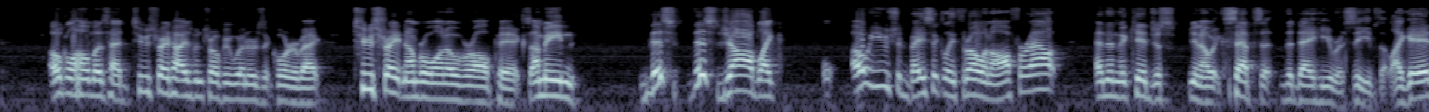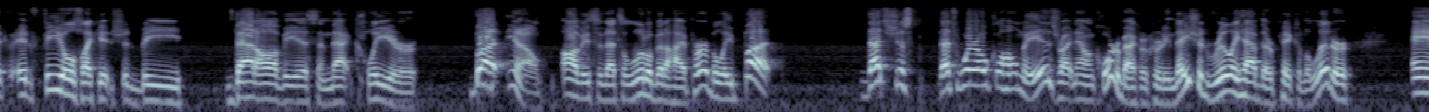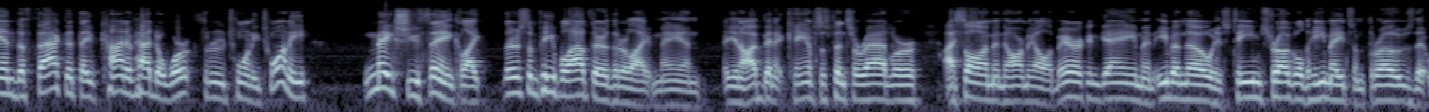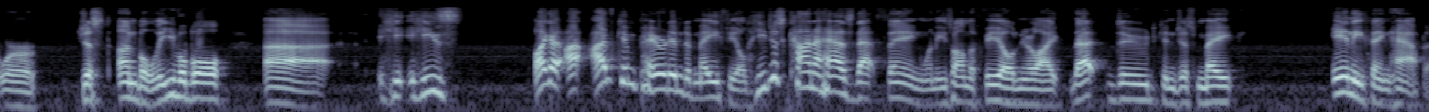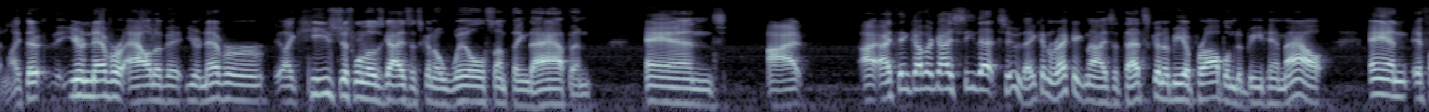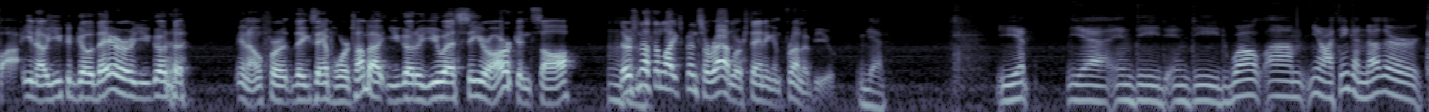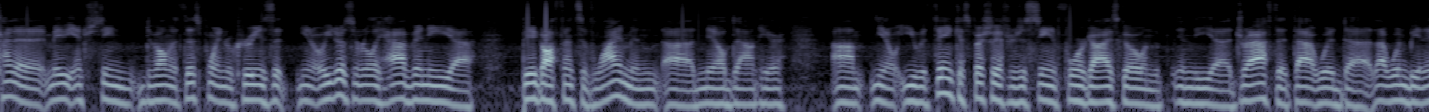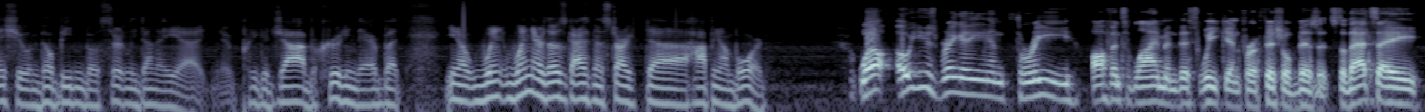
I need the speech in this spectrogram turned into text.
Oklahoma's had two straight Heisman Trophy winners at quarterback, two straight number one overall picks. I mean, this this job like OU should basically throw an offer out and then the kid just you know accepts it the day he receives it. Like it it feels like it should be that obvious and that clear. But you know, obviously that's a little bit of hyperbole, but that's just that's where Oklahoma is right now in quarterback recruiting. They should really have their pick of the litter. And the fact that they've kind of had to work through 2020 makes you think like there's some people out there that are like, man, you know, I've been at camps with Spencer Rattler. I saw him in the Army All American game, and even though his team struggled, he made some throws that were just unbelievable. Uh, he, he's like I, have compared him to Mayfield. He just kind of has that thing when he's on the field, and you're like, that dude can just make anything happen. Like you're never out of it. You're never like he's just one of those guys that's going to will something to happen. And I I, I think other guys see that too. They can recognize that that's going to be a problem to beat him out. And if you know, you could go there, or you go to, you know, for the example we're talking about, you go to USC or Arkansas. Mm-hmm. There's nothing like Spencer Rattler standing in front of you. Yeah. Yep. Yeah, indeed, indeed. Well, um, you know, I think another kind of maybe interesting development at this point in recruiting is that you know he doesn't really have any uh, big offensive linemen uh, nailed down here. Um, you know, you would think, especially after just seeing four guys go in the in the uh, draft, that that would uh, that wouldn't be an issue. And Bill Bedenbaugh's certainly done a, uh, pretty good job recruiting there. But you know, when when are those guys going to start uh, hopping on board? Well, OU's bringing in three offensive linemen this weekend for official visits, so that's a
